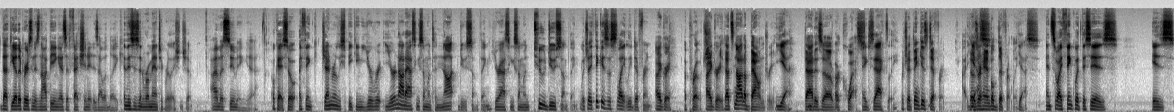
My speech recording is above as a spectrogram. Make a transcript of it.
That the other person is not being as affectionate as I would like. And this is in a romantic relationship. I'm assuming, yeah. Okay, so I think generally speaking, you're you're not asking someone to not do something. You're asking someone to do something, which I think is a slightly different I agree. approach. I agree. That's not a boundary. yeah, That is a request, exactly. which I think is different. Those are handled differently. Yes. And so I think what this is is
